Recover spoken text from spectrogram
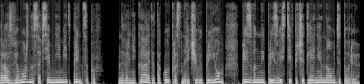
Разве можно совсем не иметь принципов? Наверняка это такой красноречивый прием, призванный произвести впечатление на аудиторию.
